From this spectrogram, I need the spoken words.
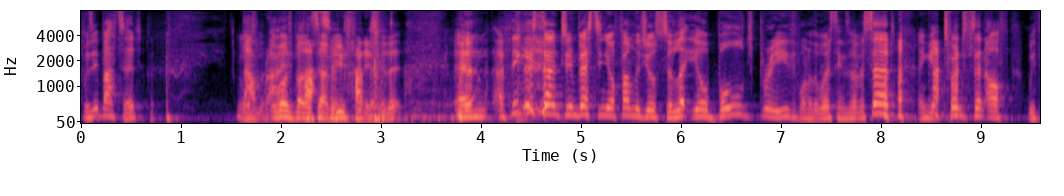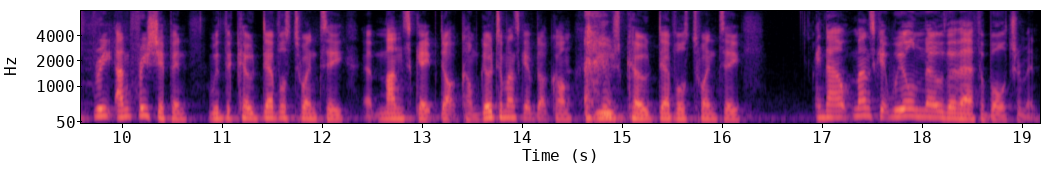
Was it battered? It was, Damn it was by the time you'd finished with it. Um, I think it's time to invest in your family jewels to let your bulge breathe. One of the worst things I've ever said, and get 20% off with free and free shipping with the code Devils20 at Manscaped.com. Go to Manscaped.com, use code Devils20. And now, Manscaped, we all know they're there for ball trimming.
